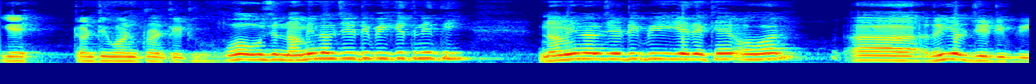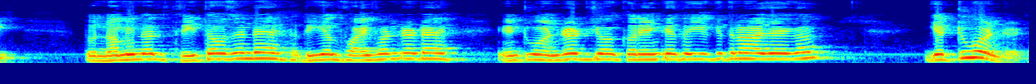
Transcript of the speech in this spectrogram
ये। ट्वेंटी वन ट्वेंटी टू वो उस नॉमिनल जीडीपी कितनी थी? नॉमिनल जीडीपी ये देखें ओवर रियल जीडीपी तो नॉमिनल थ्री थाउज़ेंड है रियल फाइव हंड्रेड है इंटू हंड्रेड जो करेंगे तो ये कितना आ जाएगा? ये टू हंड्रेड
